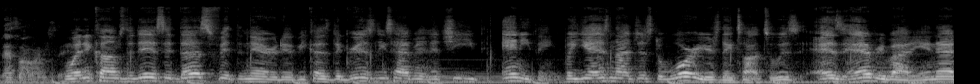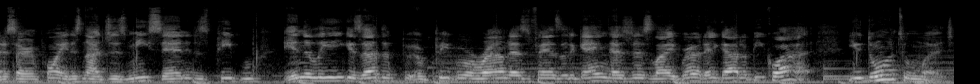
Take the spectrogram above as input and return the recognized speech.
That's all I'm saying. when it comes to this, it does fit the narrative because the Grizzlies haven't achieved anything. But yeah, it's not just the Warriors they talk to; it's as everybody. And at a certain point, it's not just me saying it; it's people in the league, it's other uh, people around as fans of the game. That's just like, bro, they gotta be quiet. You doing too much,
